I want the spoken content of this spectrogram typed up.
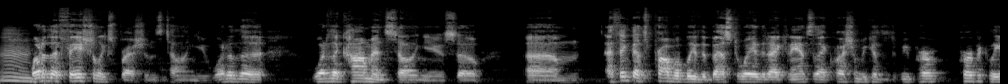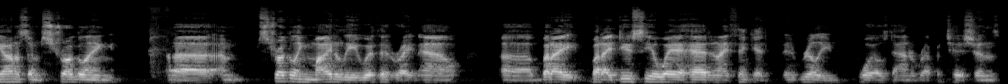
mm. what are the facial expressions telling you what are the what are the comments telling you? So um, I think that's probably the best way that I can answer that question because to be per- perfectly honest, I'm struggling. Uh, I'm struggling mightily with it right now. Uh, but I but I do see a way ahead, and I think it, it really boils down to repetitions,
